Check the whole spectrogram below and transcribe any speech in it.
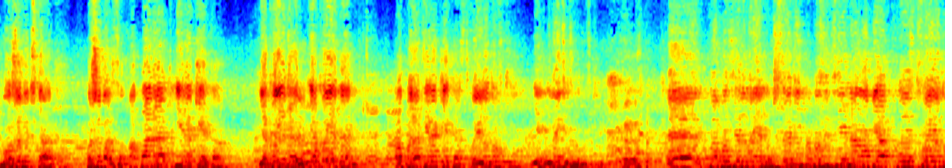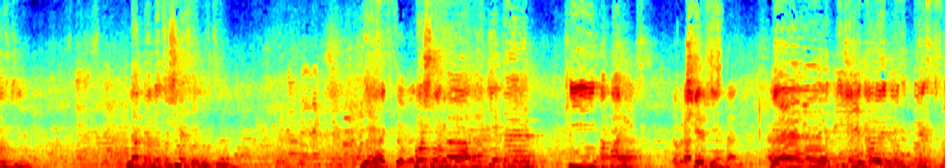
Może być tak. Proszę bardzo, aparat i rakieta. Jako jeden, jako jeden. Aparat i rakieta z Twojej lodówki. Nie, nie wejdzie z lodówki. E, propozycja numer jeden. Czy są jakieś propozycje na obiad e, z Twojej lodówki? Na pewno coś jest w lodówce. Jest? Tak. Poszło za rakietę i aparat. Dobra, to Świetnie. już ten. E, idziemy dalej, drodzy Państwo.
